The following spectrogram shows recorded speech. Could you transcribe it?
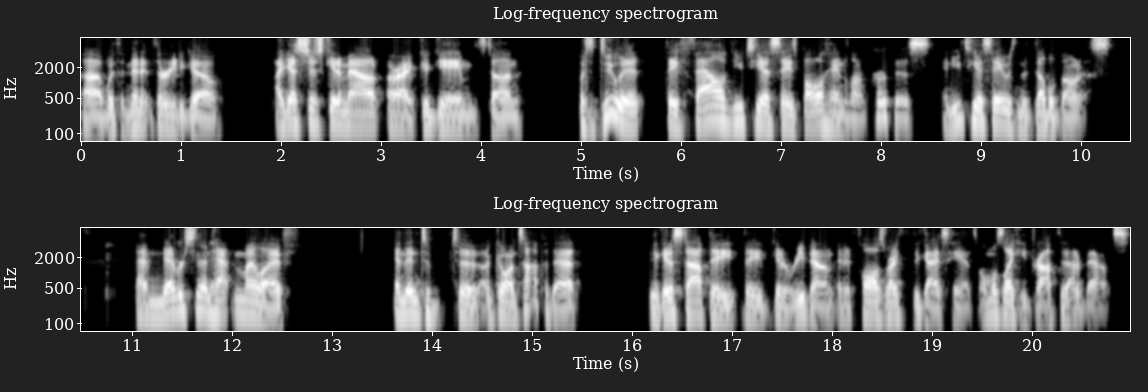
uh, with a minute 30 to go. I guess just get him out. All right, good game. It's done. But to do it, they fouled UTSA's ball handle on purpose, and UTSA was in the double bonus. I've never seen that happen in my life. And then to to go on top of that, they get a stop, they they get a rebound, and it falls right through the guy's hands, almost like he dropped it out of bounds.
